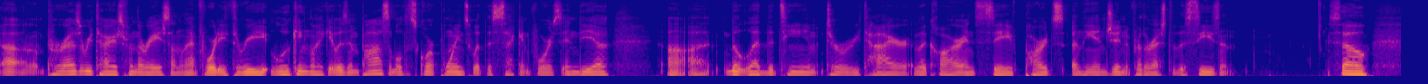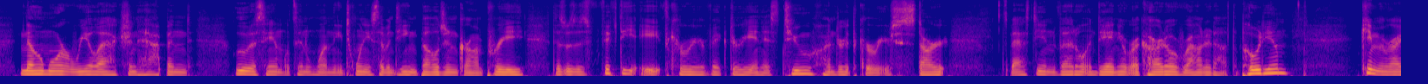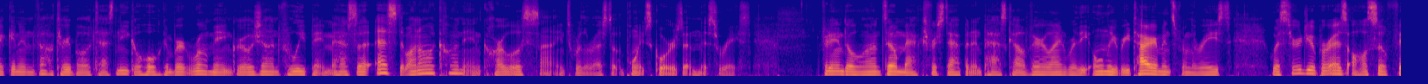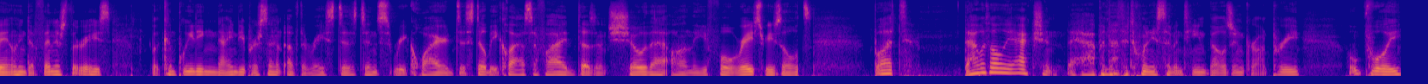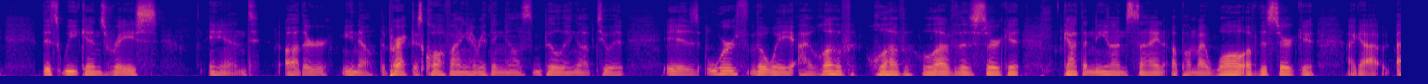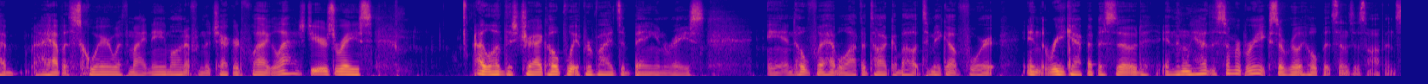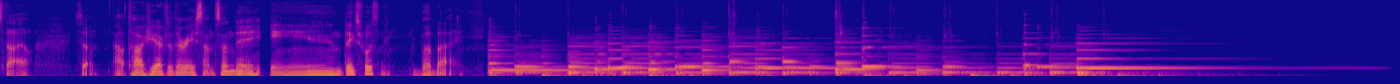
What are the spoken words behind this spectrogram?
Uh, Perez retires from the race on lap 43, looking like it was impossible to score points with the second Force India uh, that led the team to retire the car and save parts and the engine for the rest of the season. So, no more real action happened. Lewis Hamilton won the 2017 Belgian Grand Prix. This was his 58th career victory and his 200th career start. Sebastian Vettel and Daniel Ricciardo rounded out the podium. Kimi Raikkonen, Valtteri Bottas, Nico Hulkenberg, Romain Grosjean, Felipe Massa, Esteban Ocon, and Carlos Sainz were the rest of the point scorers in this race. Fernando Alonso, Max Verstappen, and Pascal Wehrlein were the only retirements from the race, with Sergio Perez also failing to finish the race, but completing 90% of the race distance required to still be classified. Doesn't show that on the full race results, but that was all the action that happened at the 2017 Belgian Grand Prix. Hopefully, this weekend's race and other, you know, the practice qualifying, everything else building up to it is worth the wait. I love, love, love this circuit. Got the neon sign up on my wall of the circuit. I got, I, I have a square with my name on it from the checkered flag last year's race. I love this track. Hopefully, it provides a banging race. And hopefully, I have a lot to talk about to make up for it in the recap episode. And then we have the summer break, so really hope it sends us off in style. So I'll talk to you after the race on Sunday, and thanks for listening. Bye bye.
